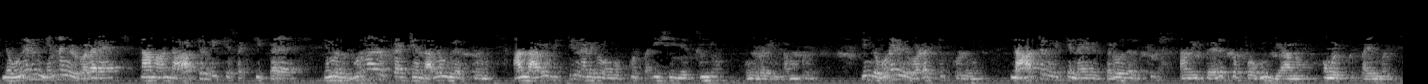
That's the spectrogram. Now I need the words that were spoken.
இந்த உணர்வின் எண்ணங்கள் வளர நாம் அந்த ஆற்றமிக்க சக்தி பெற எமது குருநாதர் காட்சி அந்த அருள் இருக்கும் அந்த அருள் வித்தின் நிலைகள் உங்களுக்குள் பதிவு செய்திருக்கின்றோம். உங்களை நம்பும் இந்த உணர்வை வளர்த்துக் கொள்ளும் இந்த ஆற்றல் மிக்க நேரம் பெறுவதற்கு நாம் இப்ப எடுக்க போகும் தியானம் உங்களுக்கு பயன்படும்.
